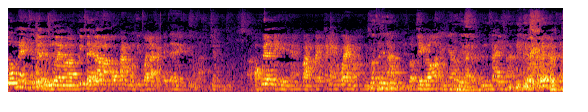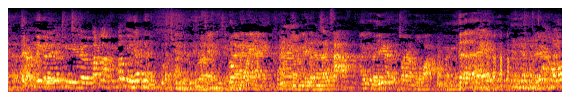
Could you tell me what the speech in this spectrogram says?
huống này chưa thể được người mà kinh tế là khó khăn mà khi quay lại cái tề học viên thì toàn các anh em quen mà. Mình có thể làm lập trình đó thì em thì là đứng tay. Chắc mình ở đấy thì ờ, bắt làm cái bất nhiều nhất này vâng, không ai không ai làm giải pháp dạ. anh ở đấy ờ, cho em đồ hỏa khó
